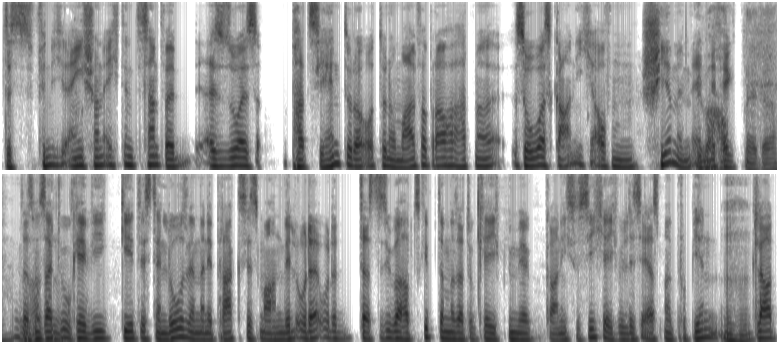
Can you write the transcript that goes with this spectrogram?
Das finde ich eigentlich schon echt interessant, weil also so als Patient oder Otto Normalverbraucher hat man sowas gar nicht auf dem Schirm im Endeffekt. Nicht, ja. dass man sagt, okay, wie geht es denn los, wenn man eine Praxis machen will? Oder, oder dass das überhaupt gibt, dass man sagt, okay, ich bin mir gar nicht so sicher, ich will das erstmal probieren. Mhm. Klar,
